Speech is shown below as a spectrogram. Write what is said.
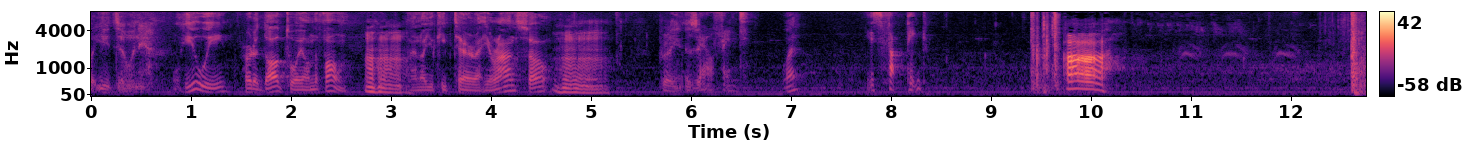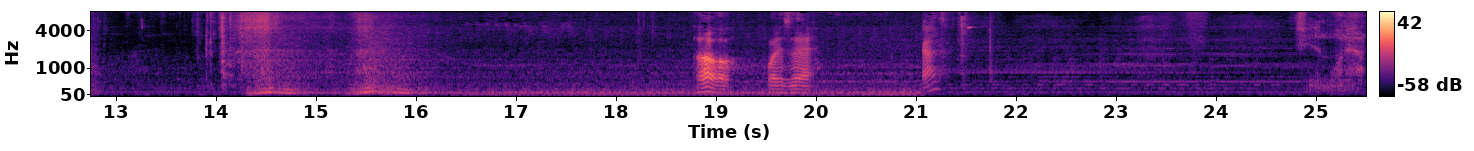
What you doing here? Well, Huey heard a dog toy on the phone. I know you keep Terror at your aunt, so Brilliant, is it? What? what? Is fuck pig. Ah! Oh, what is that? Ralph? She didn't want out.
